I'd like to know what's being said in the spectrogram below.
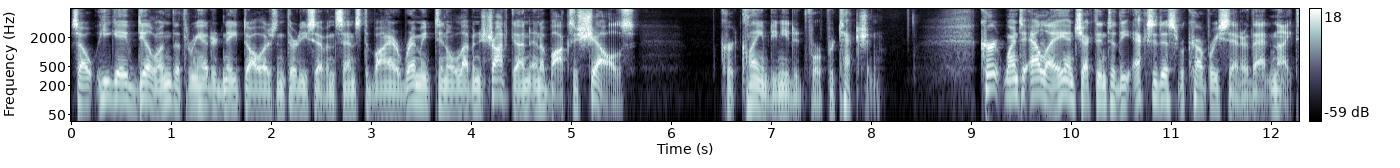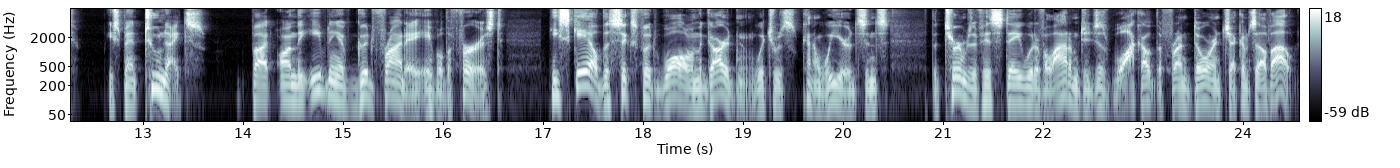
So he gave Dylan the $308.37 to buy a Remington 11 shotgun and a box of shells. Kurt claimed he needed for protection. Kurt went to LA and checked into the Exodus Recovery Center that night. He spent two nights. But on the evening of Good Friday, April the 1st, he scaled the six foot wall in the garden, which was kind of weird since the terms of his stay would have allowed him to just walk out the front door and check himself out.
